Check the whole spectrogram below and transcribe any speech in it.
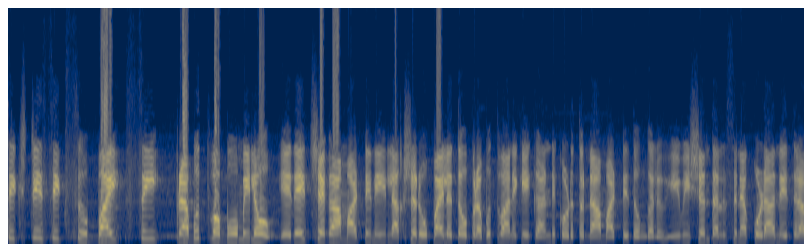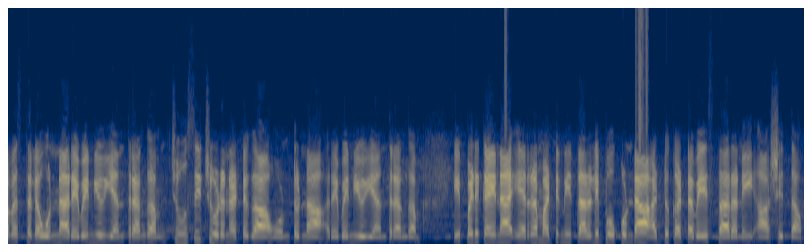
sixty six by C ప్రభుత్వ భూమిలో యథేచ్ఛగా మట్టిని లక్ష రూపాయలతో ప్రభుత్వానికి గండి కొడుతున్న మట్టి దొంగలు. ఈ విషయం తెలిసినా కూడా నిద్రావస్థలో ఉన్న రెవెన్యూ యంత్రాంగం చూసి చూడనట్టుగా ఉంటున్న రెవెన్యూ యంత్రాంగం. ఇప్పటికైనా ఎర్రమట్టిని తరలిపోకుండా అడ్డుకట్ట వేస్తారని ఆశిద్దాం.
